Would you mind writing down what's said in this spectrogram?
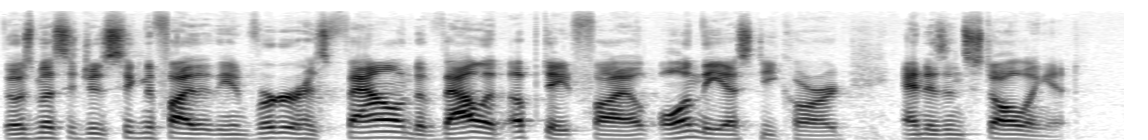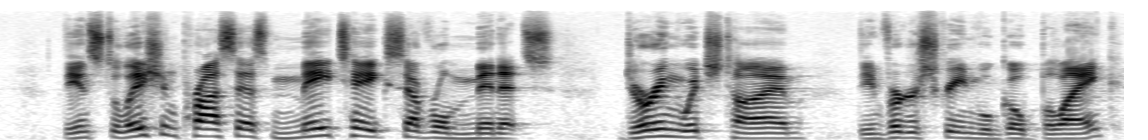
Those messages signify that the inverter has found a valid update file on the SD card and is installing it. The installation process may take several minutes, during which time the inverter screen will go blank,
